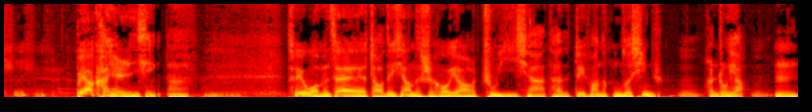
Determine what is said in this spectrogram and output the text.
不要考验人心啊。所以我们在找对象的时候要注意一下他的对方的工作性质，嗯，很重要，嗯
